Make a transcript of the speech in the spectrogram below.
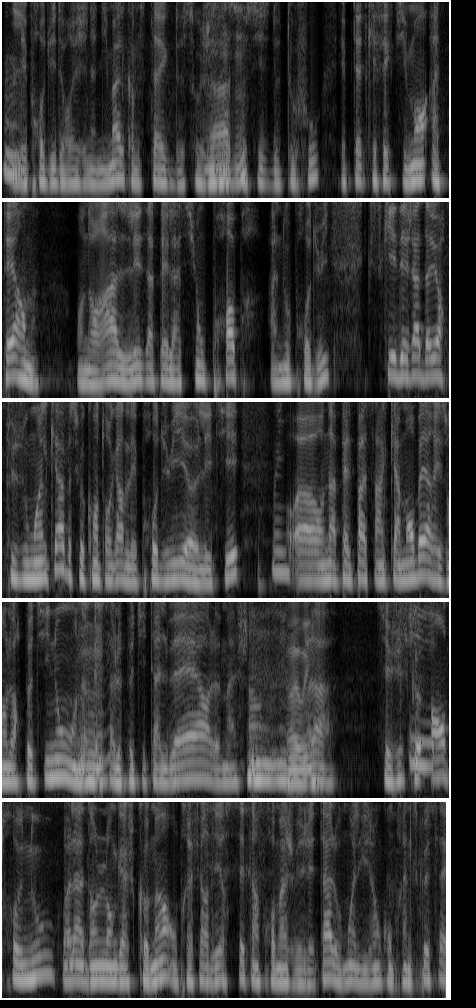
Mm. les produits d'origine animale comme steak de soja, mm-hmm. saucisse de tofu. Et peut-être qu'effectivement, à terme, on aura les appellations propres à nos produits, ce qui est déjà d'ailleurs plus ou moins le cas, parce que quand on regarde les produits euh, laitiers, euh, on n'appelle pas ça un camembert, ils ont leur petit nom, on appelle ça le petit Albert, le machin. Voilà. C'est juste qu'entre nous, voilà, dans le langage commun, on préfère dire c'est un fromage végétal, au moins les gens comprennent ce que c'est.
